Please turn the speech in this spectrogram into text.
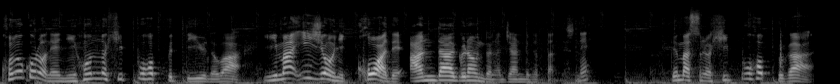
この頃ね日本のヒップホップっていうのは今以上にコアでアンダーグラウンドなジャンルだったんですね。でまあそのヒップホップが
